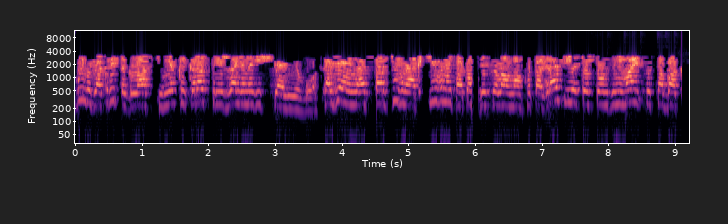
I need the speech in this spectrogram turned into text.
были закрыты глазки. Несколько раз приезжали, навещали его. Хозяин наш спортивно активный, потом присылал нам фотографии, то, что он занимается собакой.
